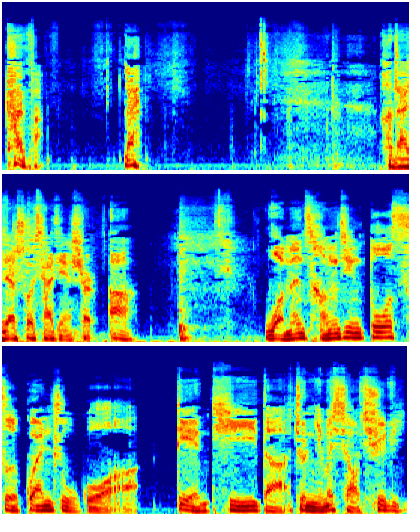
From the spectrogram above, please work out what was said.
看法。来，和大家说下件事儿啊，我们曾经多次关注过电梯的，就你们小区里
